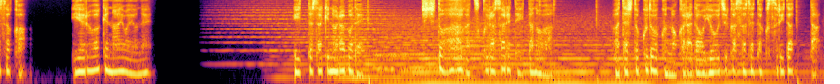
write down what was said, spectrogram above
まさか言えるわけないわよね。行った先のラボで父と母が作らされていたのは私と工藤君の体を幼児化させた薬だった。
